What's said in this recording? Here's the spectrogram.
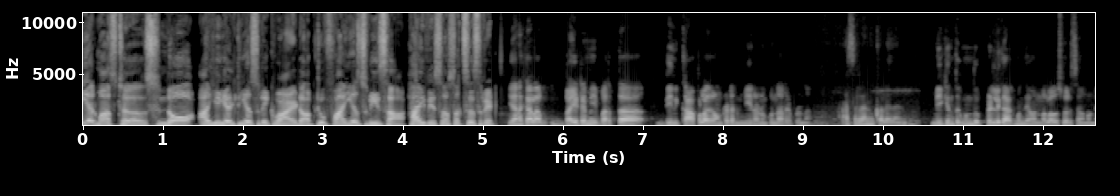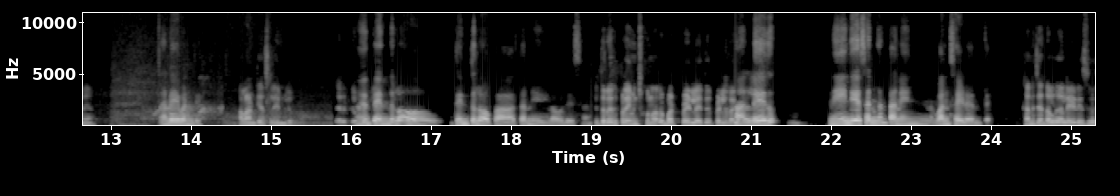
year masters. No E IELTS required up to 5 years visa. High visa success rate. వెనకాల బయట మీ భర్త దీనికి కాపలాగా ఉంటాడని మీరు అనుకున్నారు ఎప్పుడన్నా? అసలు అనుకోలేదండి. మీకు ఇంతకు ముందు పెళ్ళి కాకముందు ఏమన్నా లవ్ స్టోరీస్ ఏమైనా ఉన్నాయా? లేవండి. అలాంటి అసలు ఏం లేవు. నేను టెన్త్లో టెన్త్లో ఒక అతన్ని లవ్ చేశాను. ఇద్దరైతే ప్రేమించుకున్నారు బట్ పెళ్ళి అయితే పెళ్ళి లేదు. నేను చేశాను కానీ తనే వన్ సైడ్ అంతే. కానీ జనరల్గా లేడీస్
